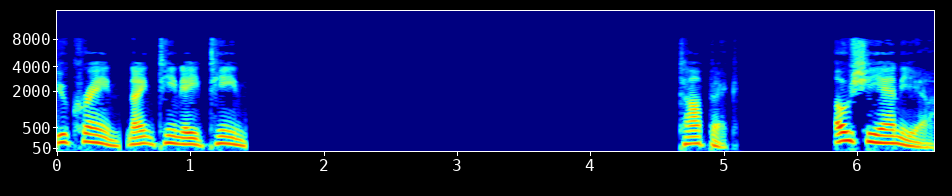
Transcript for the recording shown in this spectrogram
Ukraine 1918 Topic. Oceania.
